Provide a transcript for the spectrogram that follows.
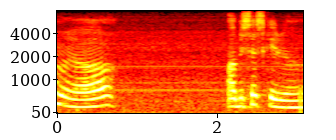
Ama ya. Abi ses geliyor.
